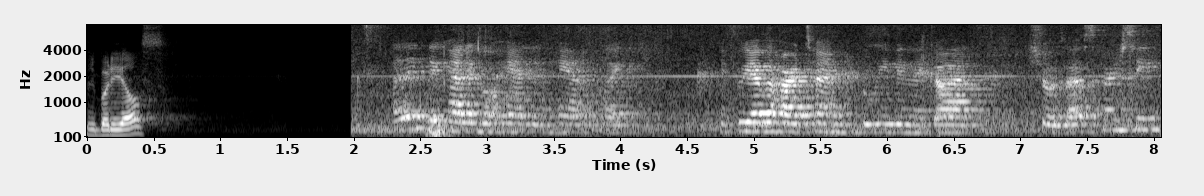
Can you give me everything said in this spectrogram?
Anybody else? I think they kind of go hand in hand. Like, if we have a hard time believing that God shows us mercy,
